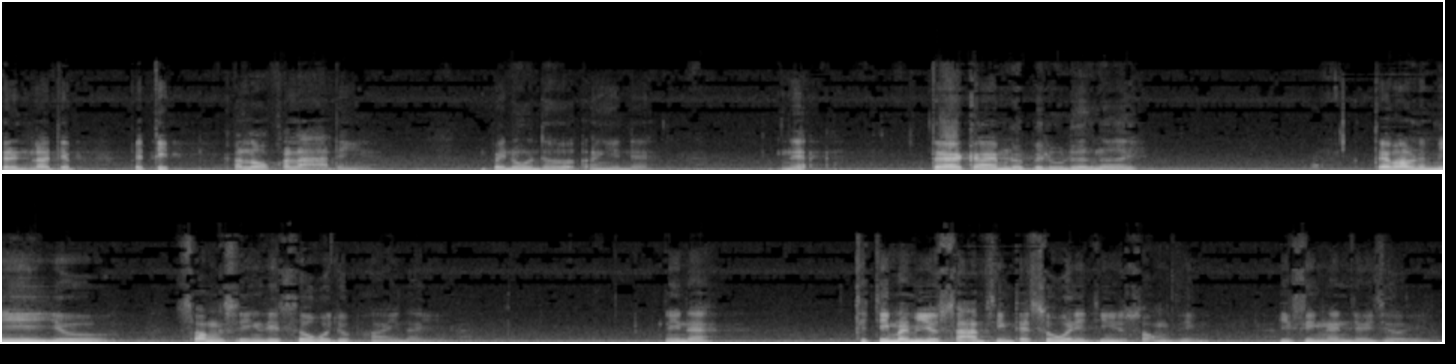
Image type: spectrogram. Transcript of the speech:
ตรึงเราจะไปติดกะโหลกกะลาอะไรเงี้ยไปนู่นเถอะอย่างเงี้ยเนี่ยแต่กายมนุษย์ไม่รู้เรื่องเลย แต่ว่ามันมีอยู่สองสิ่งที่สู้อยู่ภายใน นี่นะ ที่จริงมันมีอยู่สามสิ่งแต่สู้นี่จริงอยู่สองสิ่ง อีกสิ่งนั้นเฉยๆ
